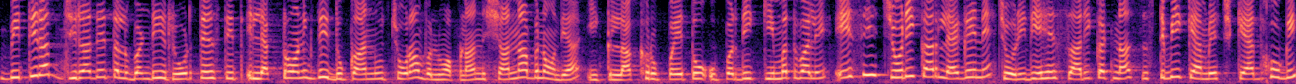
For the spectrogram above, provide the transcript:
ਬੀਤੀ ਰਾਤ ਜ਼ਿਲ੍ਹਾ ਦੇ ਤਲਵੰਡੀ ਰੋਡ ਤੇ ਸਥਿਤ ਇਲੈਕਟ੍ਰੋਨਿਕਸ ਦੀ ਦੁਕਾਨ ਨੂੰ ਚੋਰਾਂ ਵੱਲੋਂ ਆਪਣਾ ਨਿਸ਼ਾਨਾ ਬਣਾਉਂਦਿਆਂ 1 ਲੱਖ ਰੁਪਏ ਤੋਂ ਉੱਪਰ ਦੀ ਕੀਮਤ ਵਾਲੇ ਏਸੀ ਚੋਰੀ ਕਰ ਲੈ ਗਏ ਨੇ। ਚੋਰੀ ਦੀ ਇਹ ਸਾਰੀ ਘਟਨਾ ਸੀਸੀਟੀਵੀ ਕੈਮਰੇ 'ਚ ਕੈਦ ਹੋ ਗਈ,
